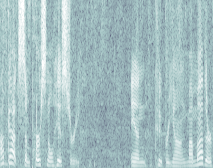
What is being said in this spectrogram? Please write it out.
I've got some personal history in Cooper Young. My mother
